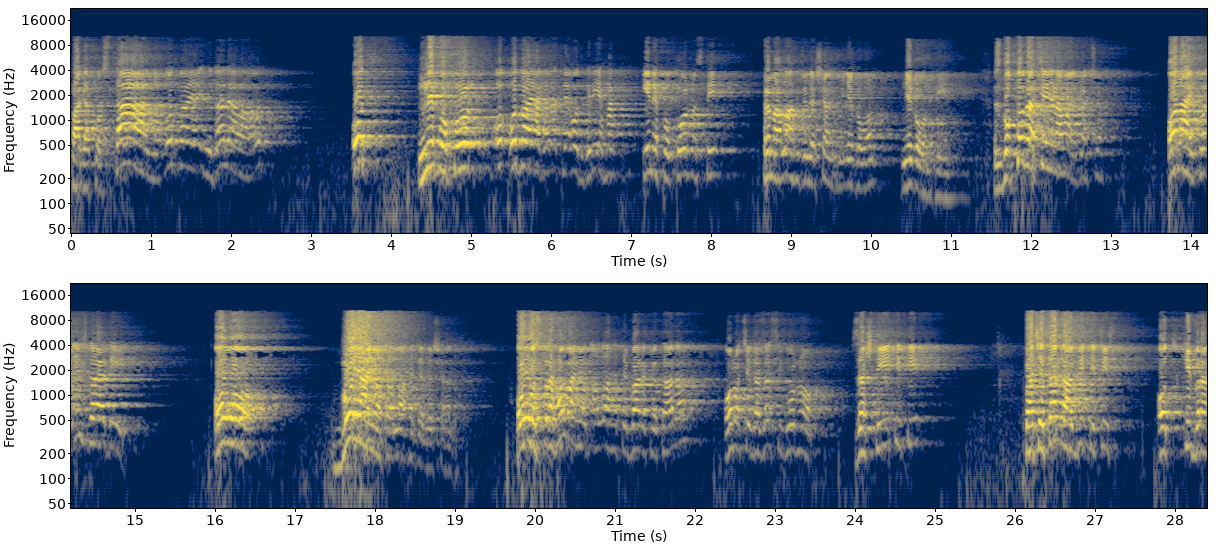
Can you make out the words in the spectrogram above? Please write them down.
Pa ga to stalno odvaja i udaljava od, od nepokor, odvaja ga, dakle, od grijeha i nepokornosti prema Allahu Đelešanu i njegovom, njegovom dinu. Zbog toga cijena moja braća, onaj ko izgradi ovo bojanje od Allaha Đelešanu, ovo strahovanje od Allaha te barek ono će ga zasigurno zaštititi, pa će takav biti čist od kibra,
